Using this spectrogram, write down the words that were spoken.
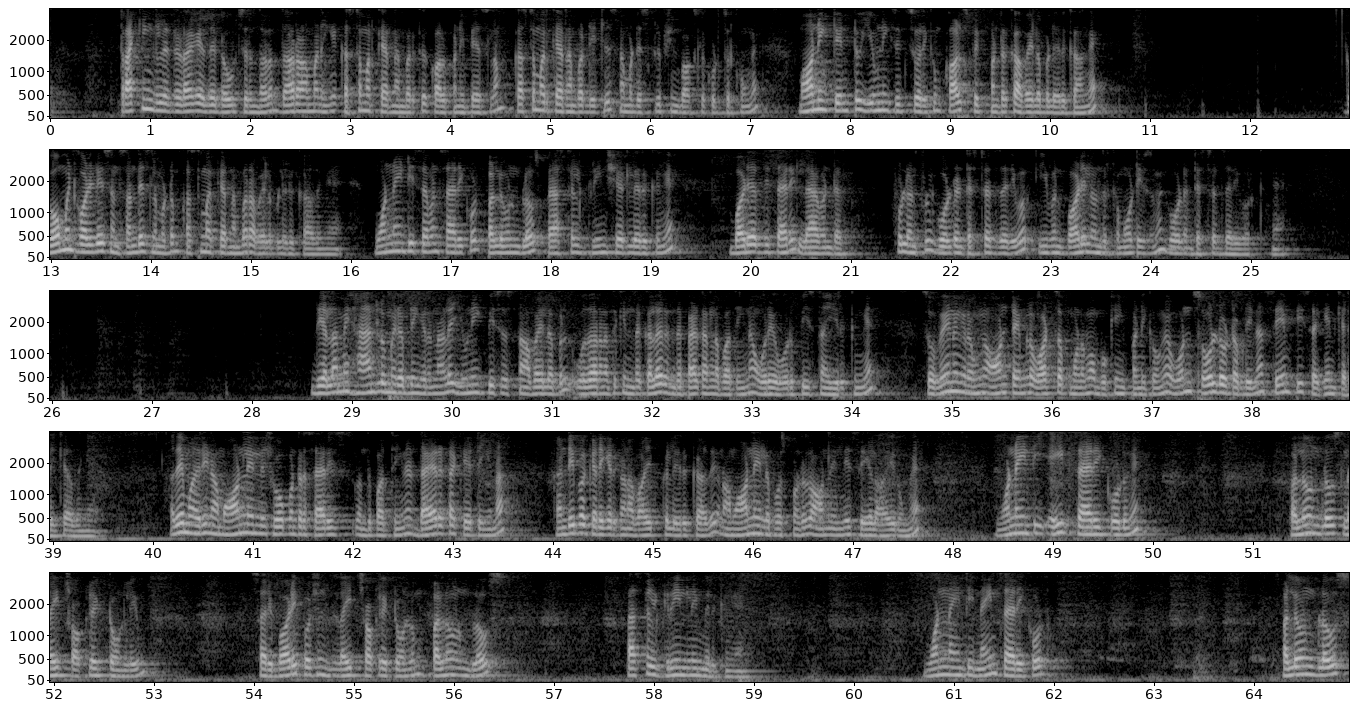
tracking ரிலேட்டடாக எதாவது டவுட்ஸ் இருந்தாலும் தாராளமாக நீங்கள் கஸ்டமர் கேர் நம்பருக்கு கால் பண்ணி பேசலாம். கஸ்டமர் கேர் நம்பர் டீட்டெயில்ஸ் நம்ம டிஸ்கிரிப்ஷன் பாக்ஸில் கொடுத்துருக்கோங்க. Morning ten to evening six வரைக்கும் கால்ஸ் பிக் பண்ணுறதுக்கு அவைலபிள் இருக்காங்க. கவர்மெண்ட் ஹாலிடேஸ் அண்ட் சண்டேஸில் மட்டும் கஸ்டமர் கேர் நம்பர் அவைலபிள் இருக்காதுங்க. One ninety seven sari code pallu one blouse pastel green ஷேடில் இருக்குங்க. Body of the sari lavender full and full golden tested zari work even பாடியில் வந்திருக்க மோட்டிவ்ஸுமே golden tested சரி ஒர்க்குங்க இது எல்லாமே ஹேண்ட்லூமேட் அப்படிங்கிறனால யூனிக் பீசஸ் தான் அவைலபிள் உதாரணத்துக்கு இந்த கலர் இந்த பேட்டர்னில் பார்த்தீங்கன்னா ஒரே ஒரு பீஸ் தான் இருக்குங்க. ஸோ வேணுங்கிறவங்க ஆன் டைமில் வாட்ஸ்அப் மூலமாக புக்கிங் பண்ணிக்கோங்க. ஒன் சோல்ட் அவுட் அப்படின்னா சேம் பீஸ் அகைன் கிடைக்காதுங்க. அதே மாதிரி நம்ம ஆன்லைனில் ஷோ பண்ணுற சாரீஸ் வந்து பார்த்தீங்கன்னா டைரெக்டாக கேட்டிங்கன்னா கண்டிப்பாக கிடைக்கிறதுக்கான வாய்ப்புகள் இருக்காது. நம்ம ஆன்லைனில் போஸ்ட் பண்ணுறது ஆன்லைன்லேயே சேல் ஆயிருங்க. ஒன் நைன்ட்டி எயிட் சாரீ கோடுங்க balloon blouse light chocolate டோன்லேயும் sari body portion light chocolate டோன்லும் balloon blouse pastel க்ரீன்லேயும் இருக்குங்க. One ninety nine saree code balloon blouse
